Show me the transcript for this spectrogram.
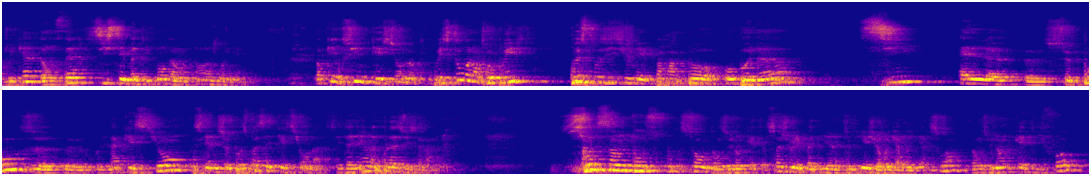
tous les cas, d'en faire systématiquement dans le temps un moyen. Donc il y a aussi une question de l'entreprise. Comment l'entreprise peut se positionner par rapport au bonheur si elle euh, se pose euh, la question, si elle ne se pose pas cette question-là, c'est-à-dire la place du salarié? 72% dans une enquête, ça je ne l'ai pas dit à l'atelier, j'ai regardé hier soir, dans une enquête IFOP,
